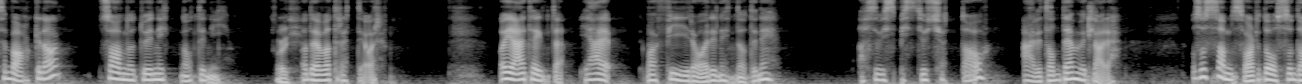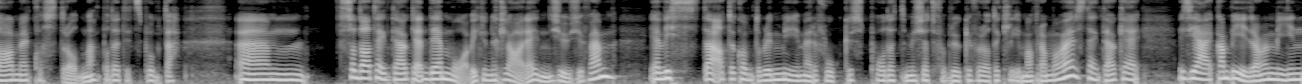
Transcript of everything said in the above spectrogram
tilbake da, så havnet du i 1989. Oi. Og det var 30 år. Og jeg tenkte, jeg var fire år i 1989. Altså, vi spiste jo kjøtt da òg. Ærlig talt, det må vi klare. Og så samsvarte det også da med kostrådene på det tidspunktet. Um, så da tenkte jeg ok, det må vi kunne klare innen 2025. Jeg visste at det kom til å bli mye mer fokus på dette med kjøttforbruk i forhold til klima framover. Så tenkte jeg ok, hvis jeg kan bidra med min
